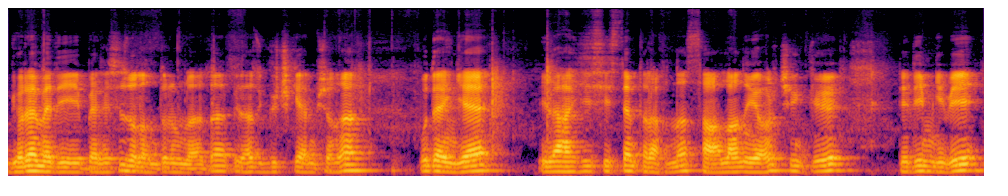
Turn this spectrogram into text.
göremediği, belirsiz olan durumlarda biraz güç gelmiş ona. Bu denge ilahi sistem tarafından sağlanıyor. Çünkü dediğim gibi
